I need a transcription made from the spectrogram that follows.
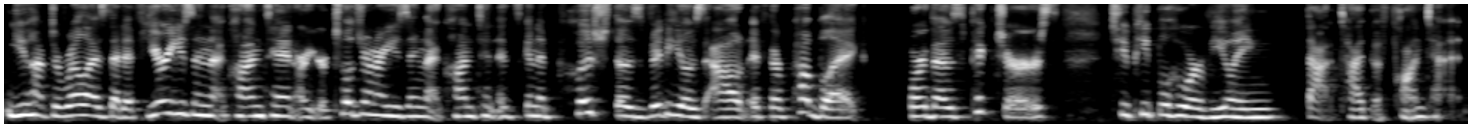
you have to realize that if you're using that content or your children are using that content, it's going to push those videos out if they're public or those pictures to people who are viewing that type of content.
